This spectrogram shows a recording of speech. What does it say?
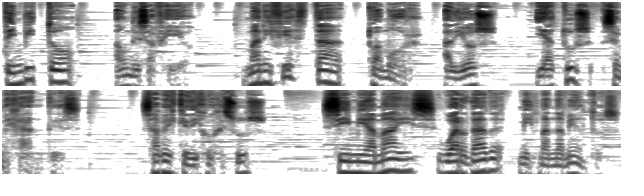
Te invito a un desafío. Manifiesta tu amor a Dios y a tus semejantes. ¿Sabes qué dijo Jesús? Si me amáis, guardad mis mandamientos.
